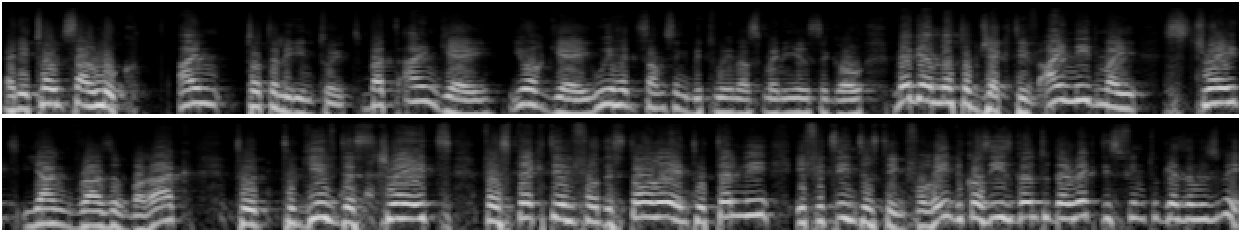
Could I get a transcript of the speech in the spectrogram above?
And he told Sar, look, I'm totally into it, but I'm gay, you're gay, we had something between us many years ago. Maybe I'm not objective. I need my straight young brother Barak to, to give the straight perspective for the story and to tell me if it's interesting for him because he's going to direct this film together with me.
